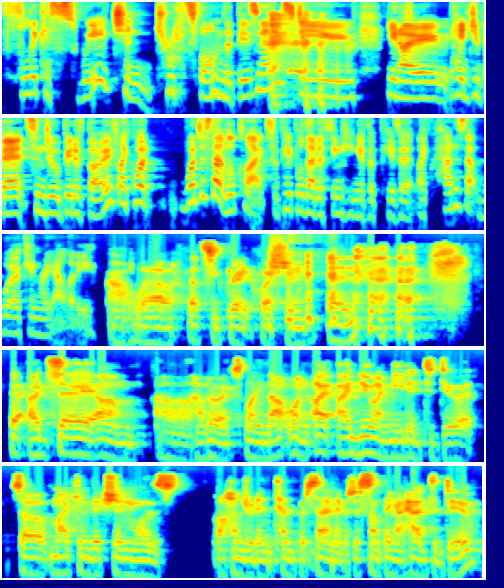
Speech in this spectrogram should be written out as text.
flick a switch and transform the business? Do you, you know, hedge your bets and do a bit of both? Like what what does that look like for people that are thinking of a pivot? Like how does that work in reality? Oh wow, that's a great question. and I'd say, um, uh, how do I explain that one? I, I knew I needed to do it. So my conviction was 110%. It was just something I had to do.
